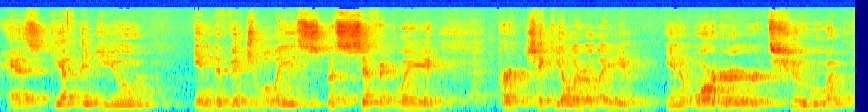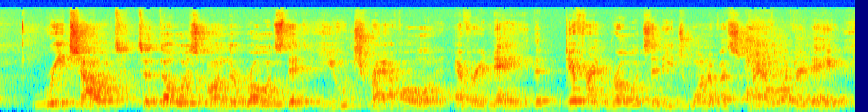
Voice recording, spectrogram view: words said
has gifted you individually, specifically, particularly, in order to reach out to those on the roads that you travel every day, the different roads that each one of us travel every day.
